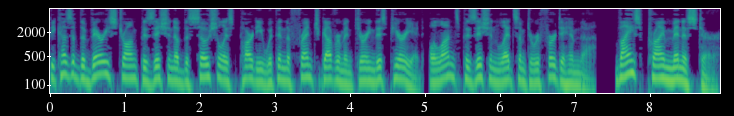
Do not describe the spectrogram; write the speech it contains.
Because of the very strong position of the Socialist Party within the French government during this period, Hollande's position led some to refer to him the «Vice Prime Minister».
